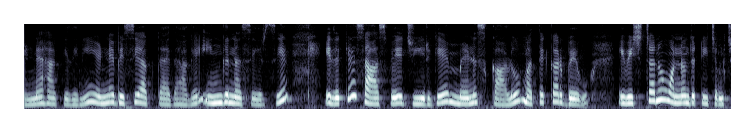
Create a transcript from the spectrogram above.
ಎಣ್ಣೆ ಹಾಕಿದ್ದೀನಿ. ಎಣ್ಣೆ ಬಿಸಿ ಆಗ್ತಾ ಇದೆ ಹಾಗೆ ಇಂಗನ್ನ ಸೇರಿಸಿ ಇದಕ್ಕೆ ಸಾಸಿವೆ, ಜೀರಿಗೆ, ಮೆಣಸುಕಾಳು ಮತ್ತು ಕರಿಬೇವು ಇವಿಷ್ಟನೂ ಒಂದೊಂದು ಟೀ ಚಮಚ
